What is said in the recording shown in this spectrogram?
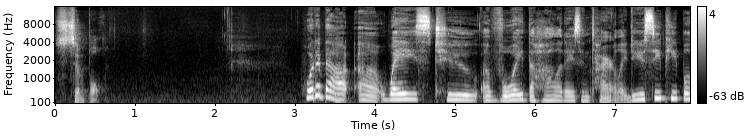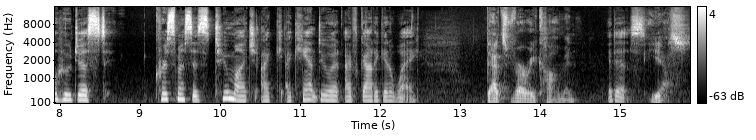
simple. What about uh, ways to avoid the holidays entirely? Do you see people who just, Christmas is too much, I, I can't do it, I've got to get away? That's very common. It is. Yes.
